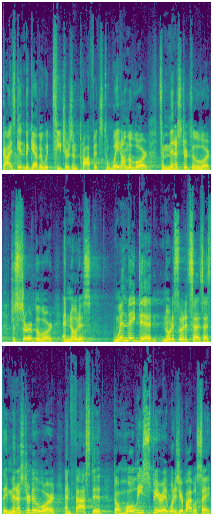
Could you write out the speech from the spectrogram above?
Guys getting together with teachers and prophets to wait on the Lord, to minister to the Lord, to serve the Lord. And notice, when they did, notice what it says as they ministered to the Lord and fasted, the Holy Spirit, what does your Bible say?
